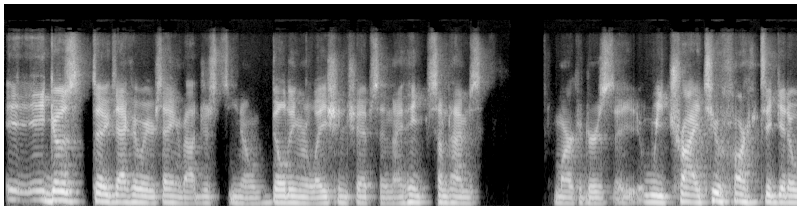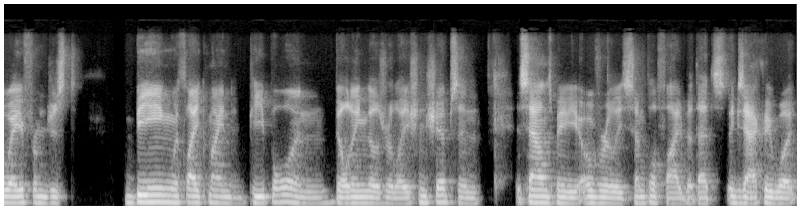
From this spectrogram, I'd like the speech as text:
it, goes to exactly what you're saying about just you know building relationships and i think sometimes marketers eh, we try too hard to get away from just being with like-minded people and building those relationships and it sounds maybe overly simplified but that's exactly what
